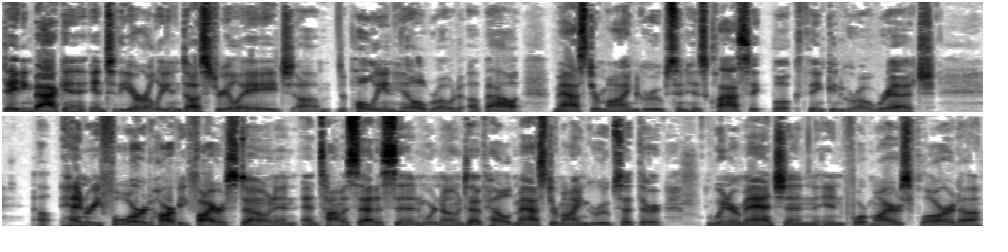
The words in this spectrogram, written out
dating back in, into the early industrial age. Um, Napoleon Hill wrote about mastermind groups in his classic book, Think and Grow Rich. Uh, Henry Ford, Harvey Firestone, and, and Thomas Edison were known to have held mastermind groups at their Winter Mansion in Fort Myers, Florida.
